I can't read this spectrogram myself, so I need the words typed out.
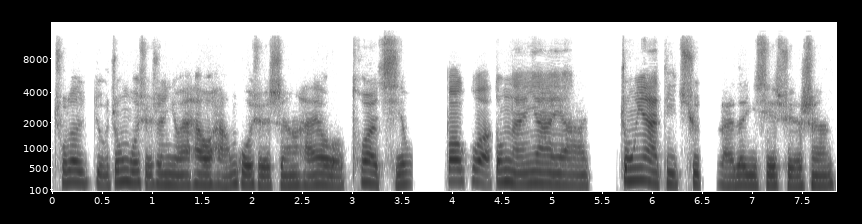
除了有中国学生以外，还有韩国学生，还有土耳其，包括东南亚呀、中亚地区来的一些学生。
